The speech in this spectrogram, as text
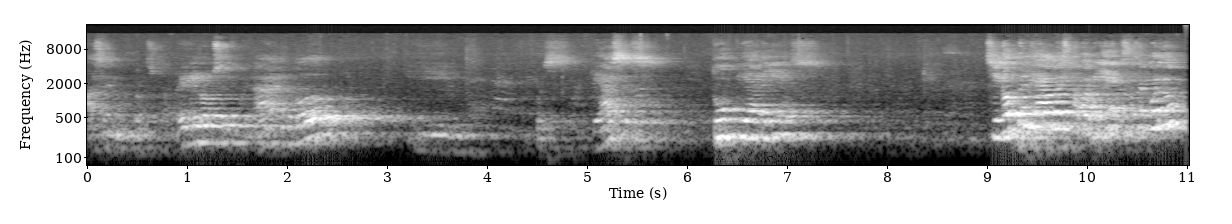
Hacen los arreglos, y todo. ¿Qué haces? ¿Tú qué harías? Si no peleaba estaba bien, ¿estás de acuerdo?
